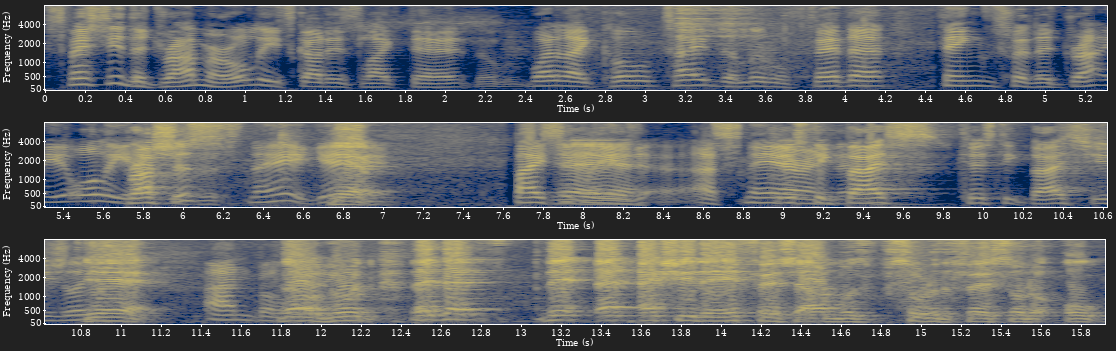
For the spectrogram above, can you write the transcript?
especially the drummer. All he's got is like the what are they called, Tate? The little feather things for the drum. All he has Brushes? is a snare. Yeah. Yeah. Basically, Yeah, A, a snare. Acoustic and- bass, acoustic bass usually. Yeah. They Unbelievable. were good. That, that, that, that actually their first album was sort of the first sort of all,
